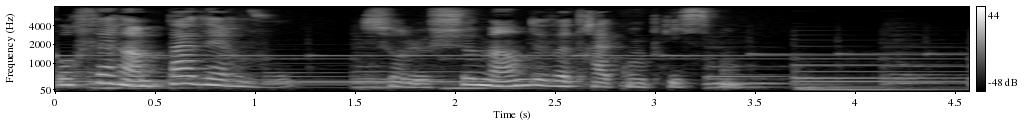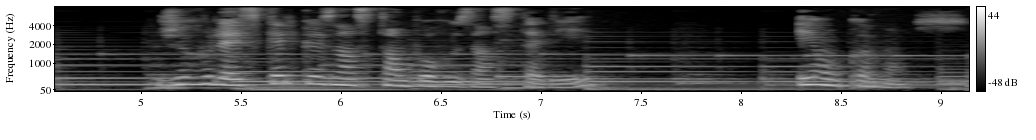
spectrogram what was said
pour faire un pas vers vous sur le chemin de votre accomplissement. Je vous laisse quelques instants pour vous installer et on commence.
